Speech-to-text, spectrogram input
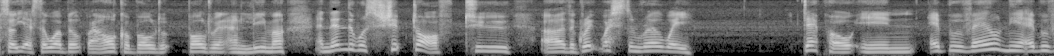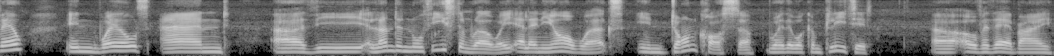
So yes, they were built by Alco Baldwin and Lima, and then they were shipped off to uh, the Great Western Railway depot in Ebbw near Ebbw in Wales, and uh, the London North Eastern Railway (LNER) works in Doncaster, where they were completed uh, over there by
